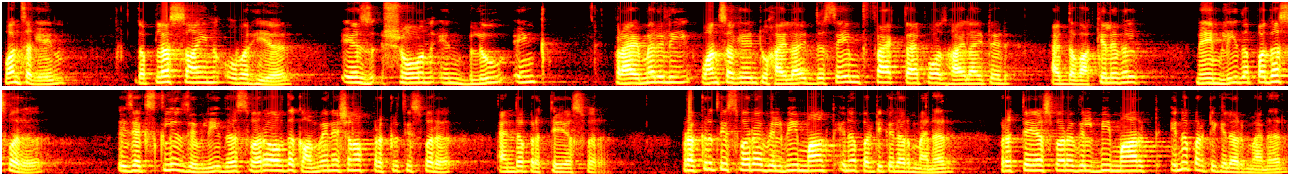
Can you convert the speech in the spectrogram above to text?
Once again the plus sign over here is shown in blue ink primarily once again to highlight the same fact that was highlighted at the Vakya level namely the Padaswara is exclusively the swara of the combination of Prakriti Swara and the Pratyaya Swara. Prakriti Swara will be marked in a particular manner, Pratyaya Swara will be marked in a particular manner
